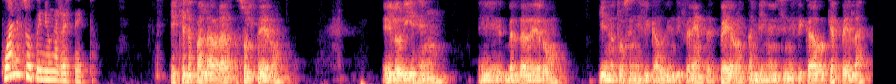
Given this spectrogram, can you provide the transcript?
¿Cuál es su opinión al respecto? Es que la palabra soltero el origen eh, verdadero tiene otro significado bien diferente, pero también hay un significado que apela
